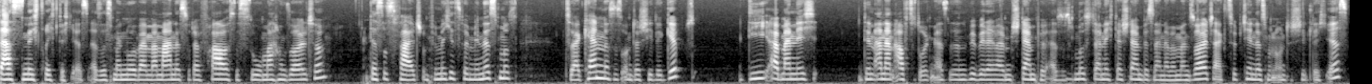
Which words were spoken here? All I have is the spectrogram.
das nicht richtig ist. Also, dass man nur, weil man Mann ist oder Frau ist, es so machen sollte. Das ist falsch. Und für mich ist Feminismus zu erkennen, dass es Unterschiede gibt, die aber nicht den anderen aufzudrücken. Also da sind wir wieder beim Stempel. Also es muss da nicht der Stempel sein, aber man sollte akzeptieren, dass man unterschiedlich ist.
